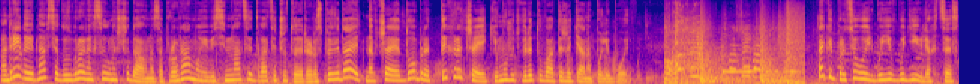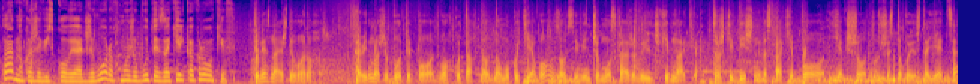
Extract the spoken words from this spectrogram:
Андрій доєднався до збройних сил нещодавно за програмою 1824. Розповідають, навчає добре тих речей, які можуть врятувати життя на полі бою. Так відпрацьовують бої в будівлях. Це складно, каже військовий, адже ворог може бути за кілька кроків. Ти не знаєш, де ворог. А він може бути по двох кутах на одному куті або зовсім в іншому, скажімо, в іншій кімнаті. Трошки більше небезпеки, бо якщо тут щось з тобою стається,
